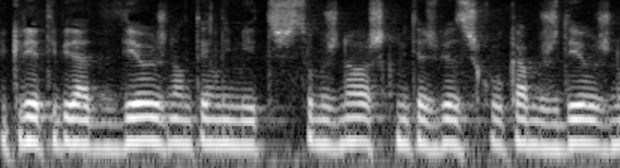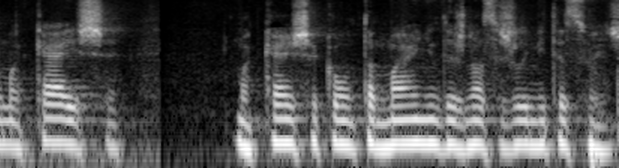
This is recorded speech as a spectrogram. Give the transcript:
A criatividade de Deus não tem limites. Somos nós que muitas vezes colocamos Deus numa caixa uma caixa com o tamanho das nossas limitações.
